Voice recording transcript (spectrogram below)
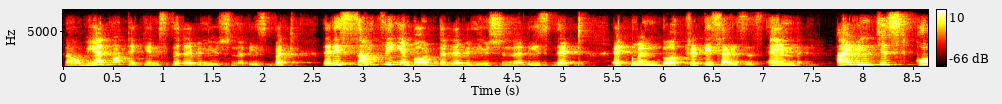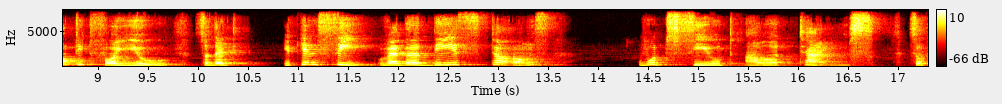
Now, we are not against the revolutionaries, but there is something about the revolutionaries that Edmund Burke criticizes. And I will just quote it for you so that you can see whether these terms would suit our times. So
